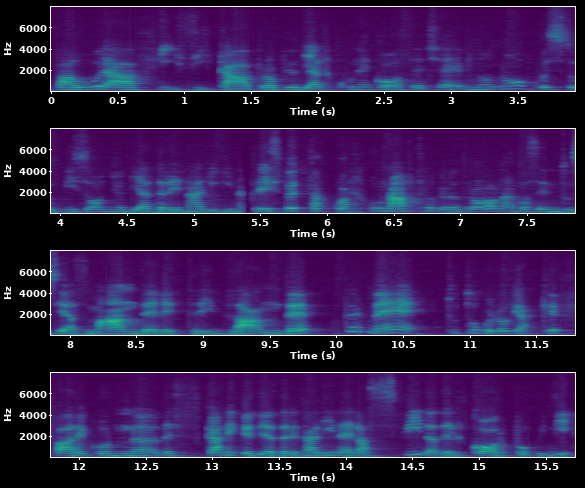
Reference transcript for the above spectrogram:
paura fisica proprio di alcune cose, cioè non ho questo bisogno di adrenalina rispetto a qualcun altro che lo trova una cosa entusiasmante, elettrizzante. Per me tutto quello che ha a che fare con le scariche di adrenalina e la sfida del corpo, quindi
